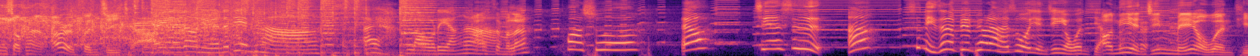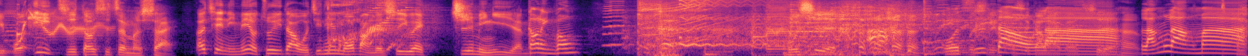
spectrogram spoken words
欢迎收看二分之一条。欢迎来到女人的殿堂。哎呀，老梁啊，啊，怎么了？话说，哎呦，今天是啊，是你真的变漂亮，还是我眼睛有问题啊？哦，你眼睛没有问题，我一直都是这么帅，而且你没有注意到，我今天模仿的是一位知名艺人，高凌风，不是，我知道啦朗朗嘛。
